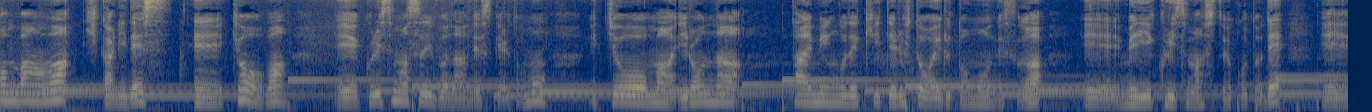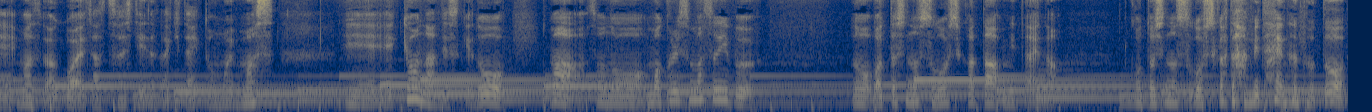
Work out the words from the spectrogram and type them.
こんばんは、ひかりです。えー、今日は、えー、クリスマスイブなんですけれども、一応まあいろんなタイミングで聞いてる人はいると思うんですが、えー、メリークリスマスということで、えまずはご挨拶させていただきたいと思います。え今日なんですけど、まあそのまあ、クリスマスイブの私の過ごし方みたいな今年の過ごし方みたいなのと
